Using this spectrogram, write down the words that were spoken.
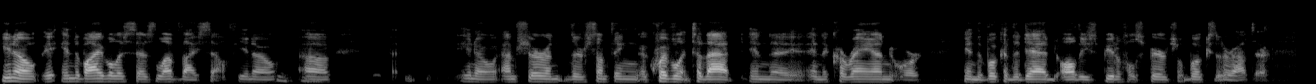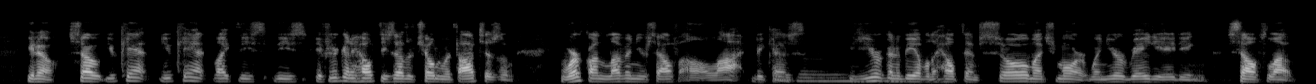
You know, in the Bible it says, "Love thyself." You know, mm-hmm. uh, you know, I'm sure there's something equivalent to that in the in the Quran or in the Book of the Dead. All these beautiful spiritual books that are out there. You know, so you can't you can't like these these if you're going to help these other children with autism, work on loving yourself a lot because mm-hmm. you're going to be able to help them so much more when you're radiating self love.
